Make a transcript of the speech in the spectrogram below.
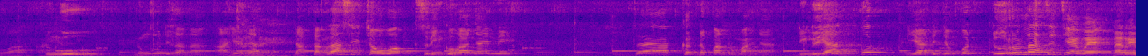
luar. Nunggu. nunggu di sana. Akhirnya datanglah si cowok selingkuhannya ini. Cet, ke depan rumahnya. Dilihat Dijemput. dia dijemput. Turunlah si cewek dari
